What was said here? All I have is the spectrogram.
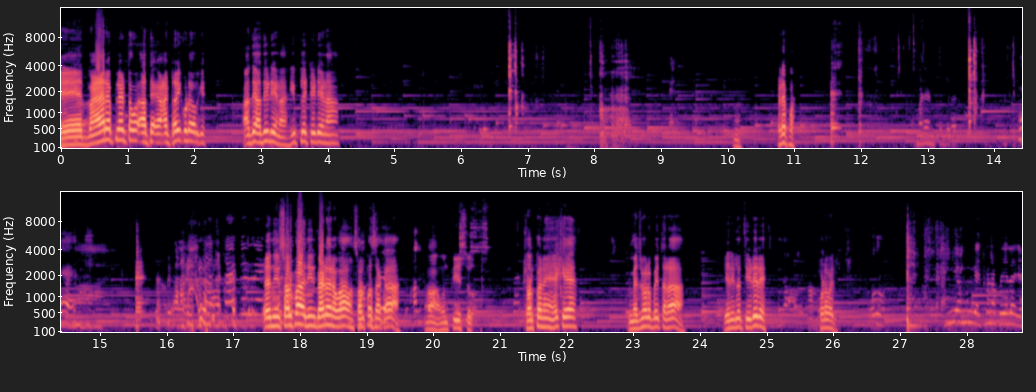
ಏ, ಬೇರೆ ಪ್ಲೇಟ್ ತಗೋ ಅದೇ, ಆ ಟ್ರೈ ಕೊಡಿ ಅವ್ರಿಗೆ. ಅದೇ, ಅದು ಹಿಡಿಯೋಣ. ಈ ಪ್ಲೇಟ್ ಹಿಡಿಯೋಣ. ಅಣ್ಣ ಹ್ಞೂ ಇಡಪ್ಪ ಏ, ನೀನು ಸ್ವಲ್ಪ, ನೀನು ಬೇಡವೇನವಾ ಒಂದು ಸ್ವಲ್ಪ ಸಾಕಾ? ಹಾಂ, ಒಂದು ಪೀಸು ಸ್ವಲ್ಪನೇ, ಏಕೆ? ನಿಮ್ಮ ಬೈತಾರ? ಏನಿಲ್ಲ, ತಿಡೀರಿ. ಕೊಡಬೇಡಿ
